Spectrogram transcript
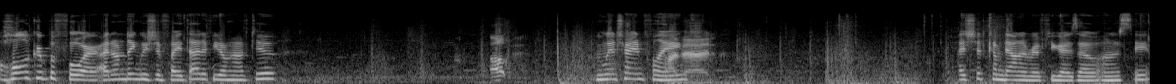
A whole group of four. I don't think we should fight that if you don't have to. Oh, I'm gonna try and flank. My bad. I should come down and rift you guys out, honestly,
